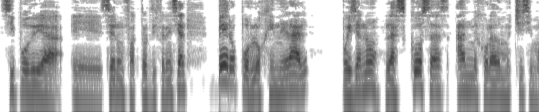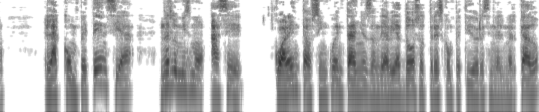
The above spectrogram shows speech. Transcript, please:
sí podría eh, ser un factor diferencial, pero por lo general, pues ya no, las cosas han mejorado muchísimo. La competencia no es lo mismo hace 40 o 50 años donde había dos o tres competidores en el mercado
